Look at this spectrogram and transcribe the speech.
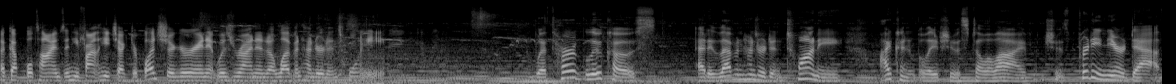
a couple times, and he finally he checked her blood sugar, and it was running 1120. With her glucose at 1120, I couldn't believe she was still alive. She was pretty near death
